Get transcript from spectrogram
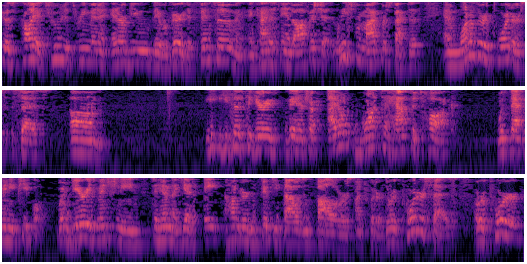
it was probably a two to three minute interview. They were very defensive and, and kind of standoffish, at least from my perspective. And one of the reporters says, um, he, he says to Gary Vaynerchuk, I don't want to have to talk with that many people. When Gary's mentioning to him that he has 850,000 followers on Twitter, the reporter says, a reporter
